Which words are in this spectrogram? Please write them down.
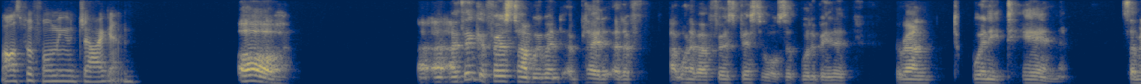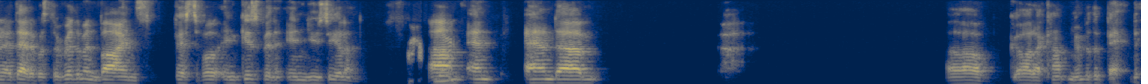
whilst performing with Dragon? Oh, I, I, think the first time we went and played at, a, at one of our first festivals, it would have been a, around 2010, something like that. It was the Rhythm and Vines Festival in Gisborne in New Zealand. Um, yeah. And, and, um, oh God, I can't remember the band.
